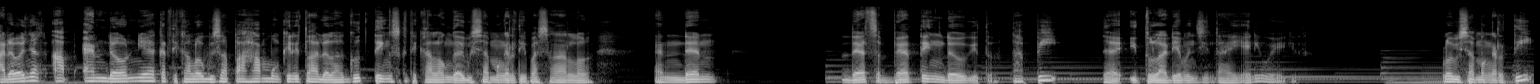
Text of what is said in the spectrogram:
ada banyak up and downnya. Ketika lo bisa paham mungkin itu adalah good things. Ketika lo nggak bisa mengerti pasangan lo and then that's a bad thing though gitu. Tapi ya itulah dia mencintai anyway gitu lo bisa mengerti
